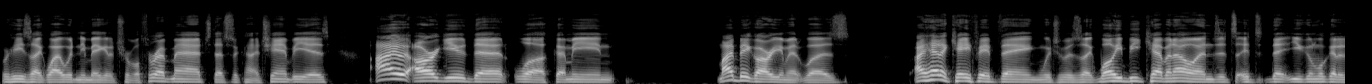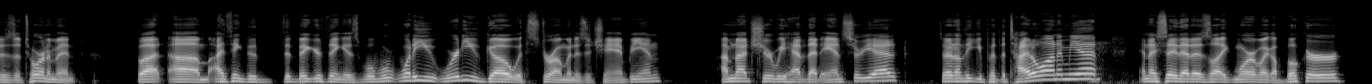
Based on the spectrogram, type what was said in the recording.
where he's like, "Why wouldn't he make it a triple threat match? That's the kind of champ he is." I argued that, look, I mean, my big argument was I had a kayfabe thing, which was like, well, he beat Kevin Owens. It's it's that you can look at it as a tournament, but um, I think the the bigger thing is, well, wh- what do you where do you go with Strowman as a champion? I'm not sure we have that answer yet, so I don't think you put the title on him yet. And I say that as like more of like a booker,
